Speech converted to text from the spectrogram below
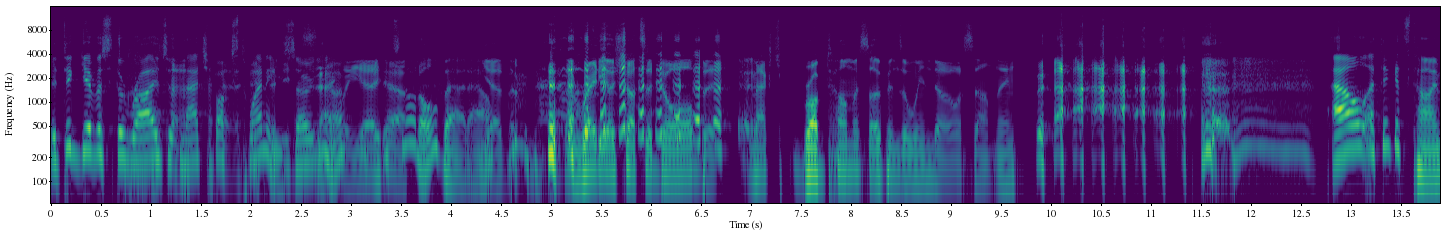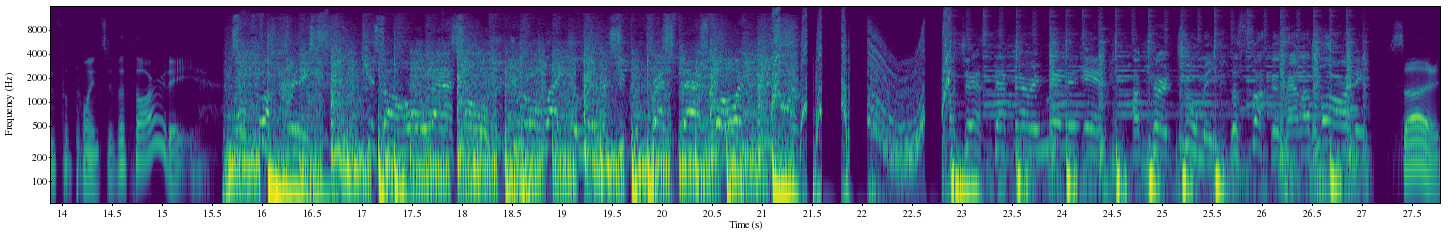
It did give us the rise of Matchbox Twenty, so you know, Exactly, yeah, it's not all bad. Al. Yeah, the, the radio shuts a door, but Max Rob Thomas opens a window or something. Al, I think it's time for points of authority. Fuck critics, kiss a whole asshole. You don't like the lyrics, you can press fast forward. That very minute it occurred to me. The suckers had authority. So,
